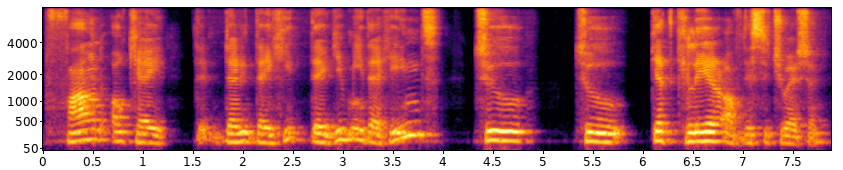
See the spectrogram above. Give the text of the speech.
found okay they, they hit they give me the hints to to get clear of this situation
